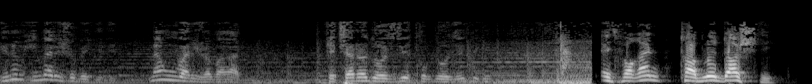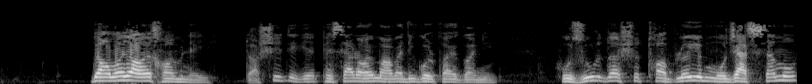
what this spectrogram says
اینو این وریشو بگیرید. نه اون وریشو فقط. که چرا دزدید خب دزدید دیگه. اتفاقا تابلو داشتی. داماد آقای خامنه ای داشتی دیگه. پسر آقای محمدی گلپایگانی حضور داشت و تابلوی مجسم و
